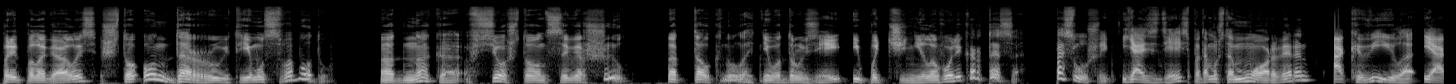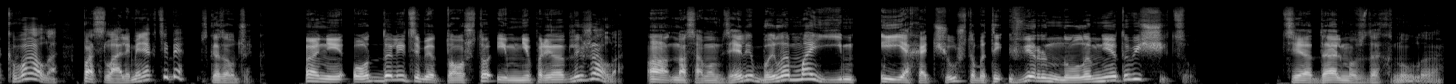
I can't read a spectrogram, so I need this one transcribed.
Предполагалось, что он дарует ему свободу. Однако все, что он совершил, оттолкнуло от него друзей и подчинило воле Кортеса. «Послушай, я здесь, потому что Морверен, Аквила и Аквала послали меня к тебе», — сказал Джек. «Они отдали тебе то, что им не принадлежало, а на самом деле было моим, и я хочу, чтобы ты вернула мне эту вещицу». Теодальма вздохнула,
